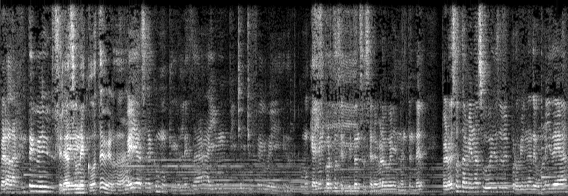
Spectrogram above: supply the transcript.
Pero a la gente, güey, Se le hace un ecote, ¿verdad? Güey, o sea, como que les da ahí un pinche enchufe, güey. Como que hay un Sí. cortocircuito en su cerebro, güey, en no entender. Pero eso también a su vez, güey, proviene de una idea,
